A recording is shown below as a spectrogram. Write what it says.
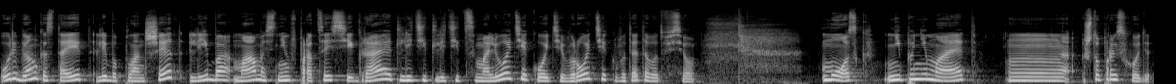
у ребенка стоит либо планшет, либо мама с ним в процессе играет, летит, летит самолетик, коти в ротик, вот это вот все. Мозг не понимает, что происходит.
